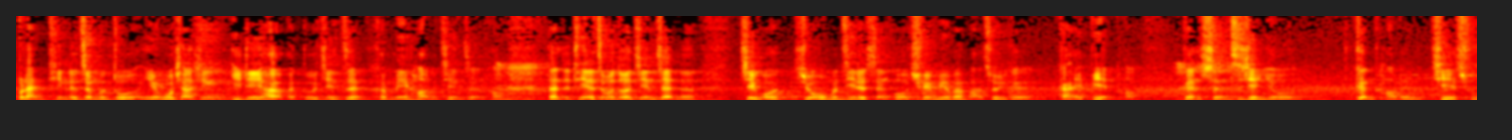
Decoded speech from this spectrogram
不然听了这么多，因为我相信一定还有很多见证，很美好的见证哈。但是听了这么多见证呢，结果就我们自己的生活却没有办法做一个改变哈，跟神之间有更好的接触。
